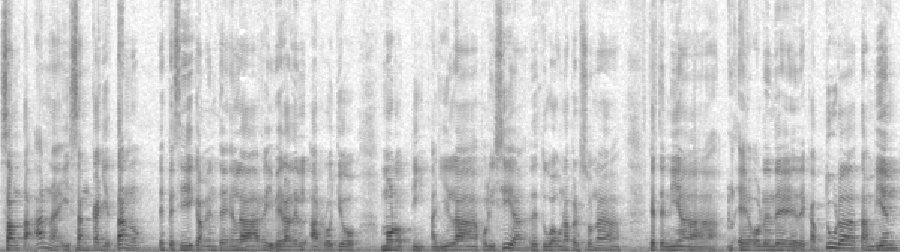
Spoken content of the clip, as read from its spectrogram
Santa Ana y San Cayetano, específicamente en la ribera del arroyo Monotí. Allí la policía detuvo a una persona que tenía eh, orden de, captura, también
